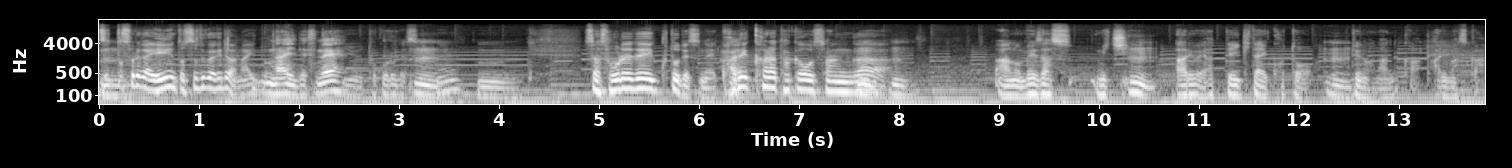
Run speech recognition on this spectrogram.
ずっとそれが永遠と続くわけではないと。ないですいね。うところですよね。うん。さあそれでいくとですね、はい。これから高尾さんが、うんあの目指す道、うん。あるいはやっていきたいことうん。っていうのは何かありますか？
